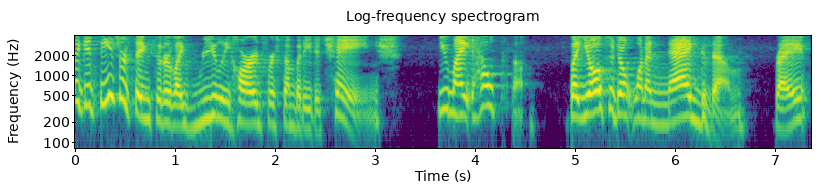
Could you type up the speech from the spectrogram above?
like if these are things that are like really hard for somebody to change you might help them, but you also don't want to nag them, right?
